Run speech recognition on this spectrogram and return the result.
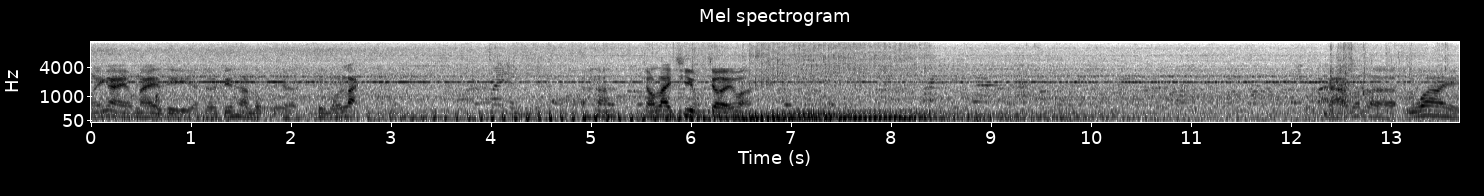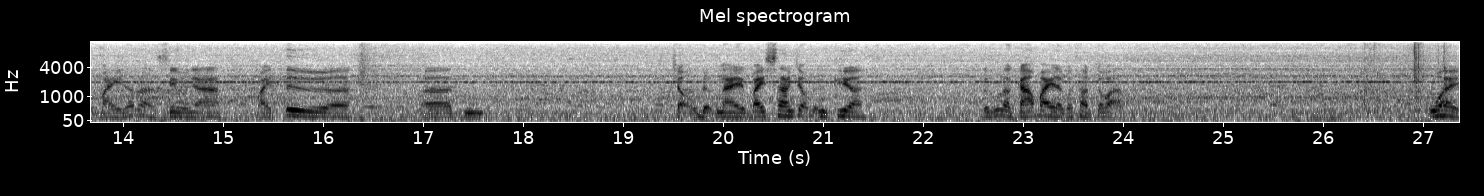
Mấy ngày hôm nay thì thời tiết Hà Nội tương đối lạnh. cháu live stream chơi ấy mà. Cá rất là uai bay rất là siêu nha. Bay từ uh, uh, chậu đựng này bay sang chậu đựng kia. Đúng là cá bay là có thật các bạn. Ui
